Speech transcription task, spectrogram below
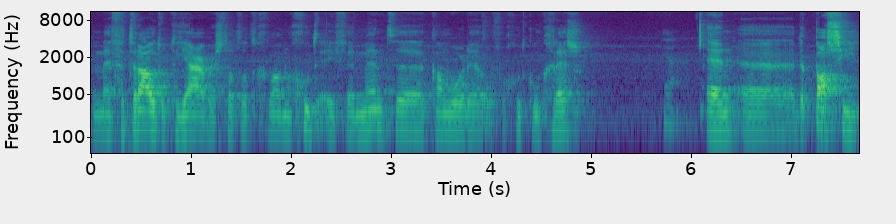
Men vertrouwt op de jaarbeurs dat het gewoon een goed evenement kan worden of een goed congres. Ja. En de passie,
